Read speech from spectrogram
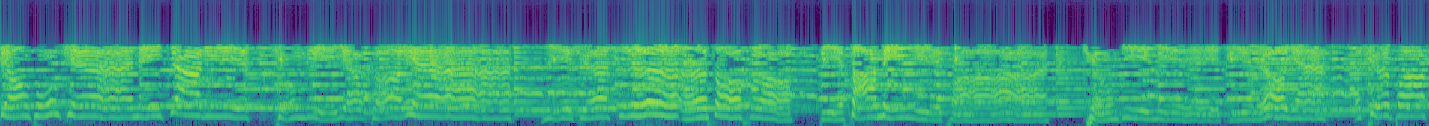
想从前，恁家里兄弟是二嫂和的三妹一串，兄弟你急了眼，去把四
